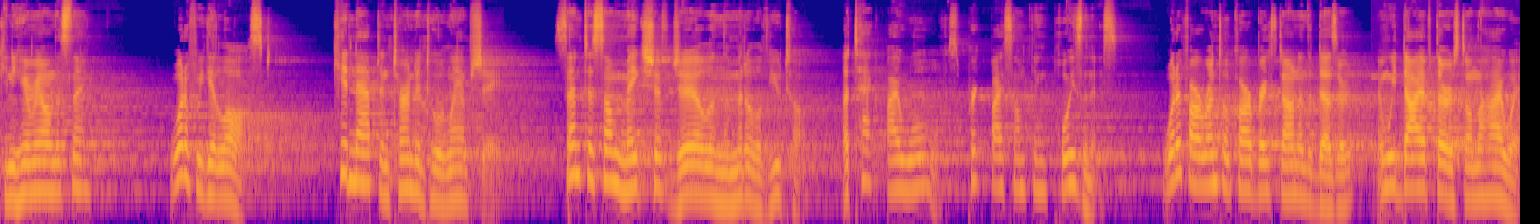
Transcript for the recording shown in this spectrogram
can you hear me on this thing? What if we get lost? Kidnapped and turned into a lampshade. Sent to some makeshift jail in the middle of Utah attacked by wolves, pricked by something poisonous. What if our rental car breaks down in the desert and we die of thirst on the highway?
